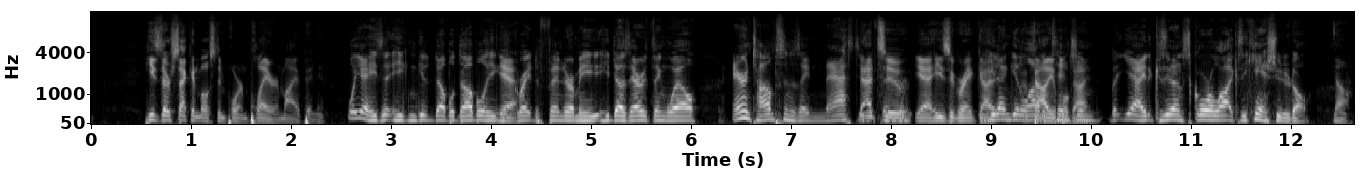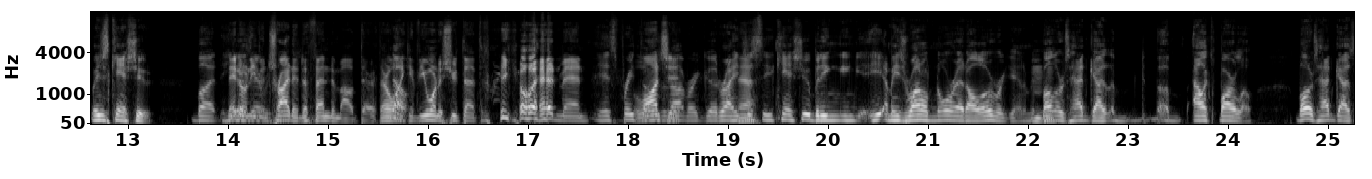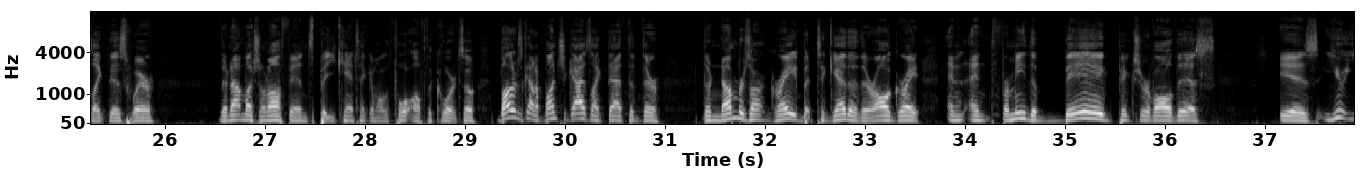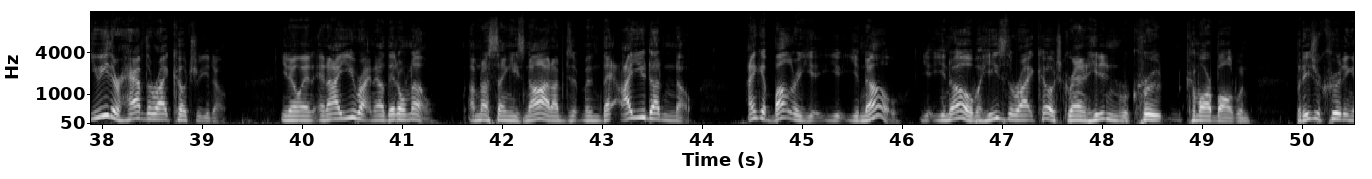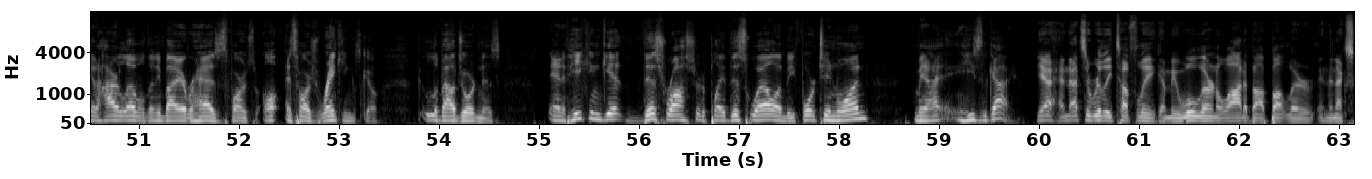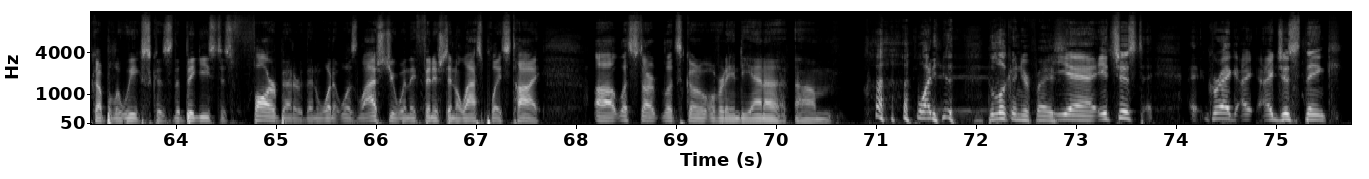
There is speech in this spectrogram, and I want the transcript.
he's their second most important player in my opinion. Well, yeah, he's a, he can get a double double. He's Yeah. a great defender. I mean, he, he does everything well. Aaron Thompson is a nasty That defender. too. Yeah, he's a great guy. He doesn't get a lot of attention, guy. but yeah, because he doesn't score a lot because he can't shoot at all. No. he just can't shoot. But he They don't even everything. try to defend him out there. They're No. like, if you want to shoot that three, go ahead, man. His free throws Launch are it. not very good, right? He Yeah. just he can't shoot, but he, he I mean he's Ronald Nored all over again. I Mm-hmm. mean Butler's had guys, uh, Alex Barlow. Butler's had guys like this where they're not much on offense, but you can't take them off the off the court. So Butler's got a bunch of guys like that that their their numbers aren't great, but together they're all great. And and for me, the big picture of all this is you you either have the right coach or you don't. You know, and, and IU right now they don't know. I'm not saying he's not. I'm just, I mean, they, IU doesn't know. I think at Butler, you, you, you know, you, you know, but he's the right coach. Granted, he didn't recruit Kamar Baldwin, but he's recruiting at a higher level than anybody ever has as far as as far as rankings go. LaVall Jordan is, and if he can get this roster to play this well and be 14-1, I mean, I, he's the guy. Yeah, and that's a really tough league. I mean, we'll learn a lot about Butler in the next couple of weeks because the Big East is far better than what it was last year when they finished in a last place tie. Uh, let's start. Let's go over to Indiana. Um, Why do you the look on your face? Yeah, it's just, Gregg. I, I just think,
